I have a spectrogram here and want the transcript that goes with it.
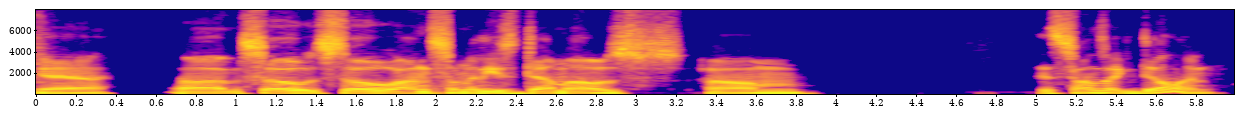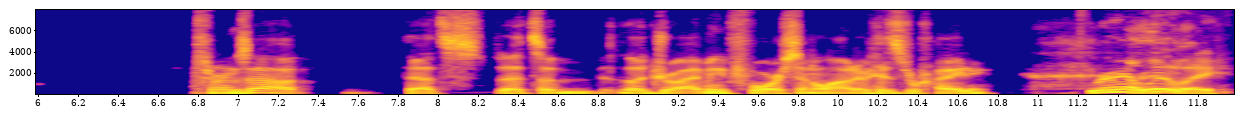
Yeah. Um, so so on some of these demos, um, it sounds like Dylan. Turns out that's that's a, a driving force in a lot of his writing. Really? Really?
